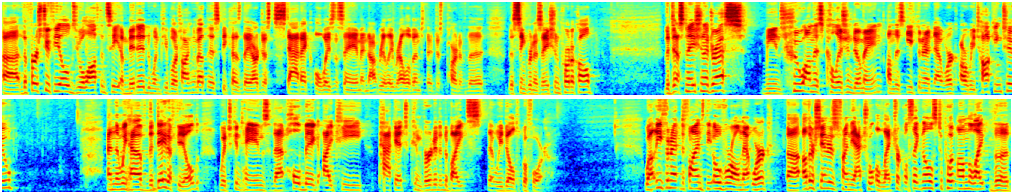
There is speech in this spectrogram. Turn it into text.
Uh, the first two fields you will often see omitted when people are talking about this because they are just static, always the same, and not really relevant. They're just part of the, the synchronization protocol. The destination address means who on this collision domain, on this Ethernet network, are we talking to? And then we have the data field, which contains that whole big IP packet converted into bytes that we built before. While Ethernet defines the overall network, uh, other standards define the actual electrical signals to put on the light, the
